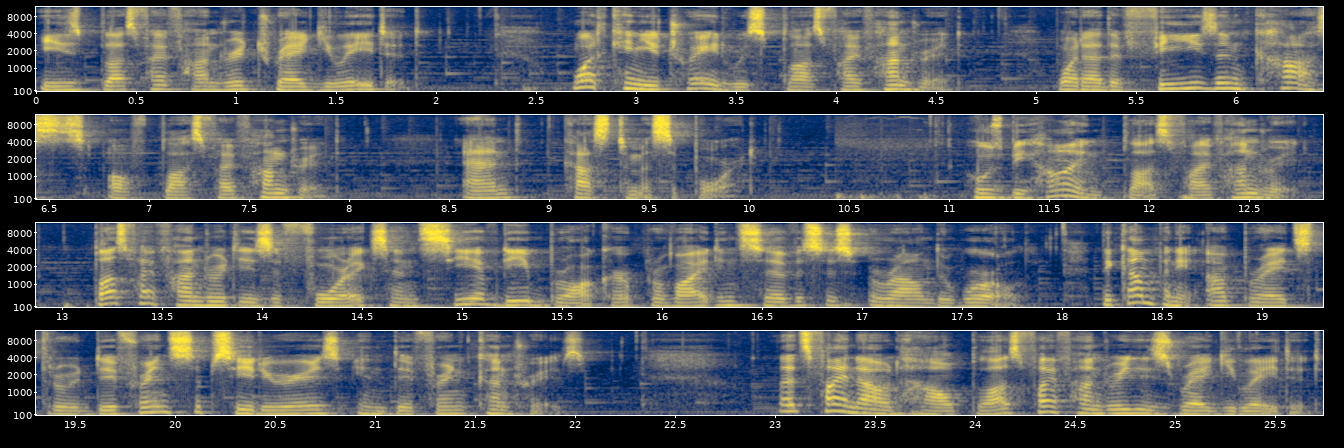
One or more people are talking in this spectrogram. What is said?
Is Plus 500 regulated? What can you trade with Plus 500? What are the fees and costs of Plus 500? And customer support. Who's behind Plus 500? Plus 500 is a Forex and CFD broker providing services around the world. The company operates through different subsidiaries in different countries. Let's find out how Plus 500 is regulated.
